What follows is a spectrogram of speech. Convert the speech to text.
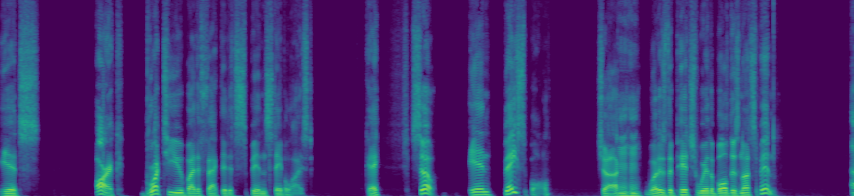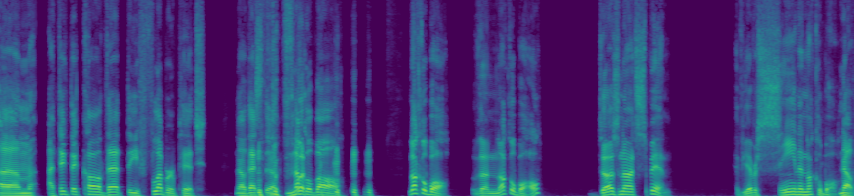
its arc brought to you by the fact that it's spin stabilized. Okay. So in baseball, Chuck, Mhm. what is the pitch where the ball does not spin? Um, I think they called that the flubber pitch. No, that's the knuckleball. Knuckleball. The knuckleball does not spin. Have you ever seen a knuckleball? No,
